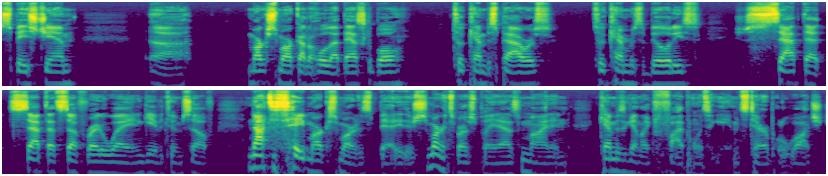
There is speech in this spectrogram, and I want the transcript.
Space Jam. Uh, Mark Smart got a hold of that basketball took Kemba's powers, took Kemba's abilities, just sapped that sapped that stuff right away and gave it to himself. Not to say Mark Smart is bad either. Marcus Smart's playing as mine, and Kemba's getting like five points a game. It's terrible to watch.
